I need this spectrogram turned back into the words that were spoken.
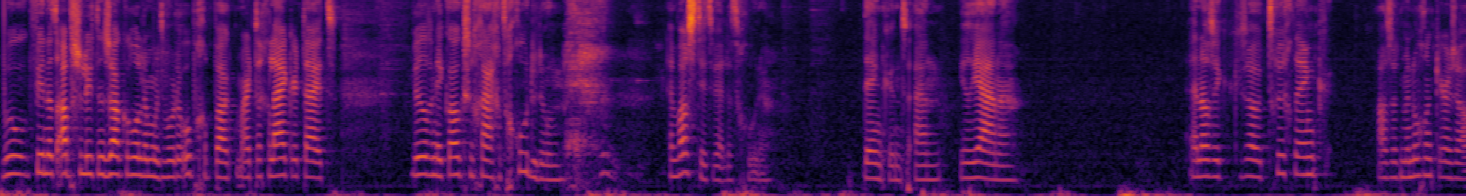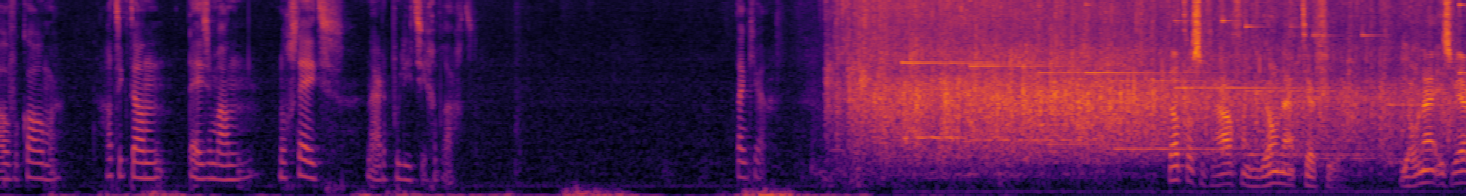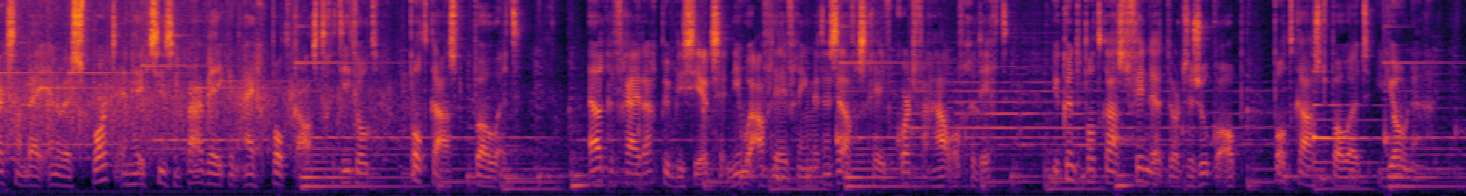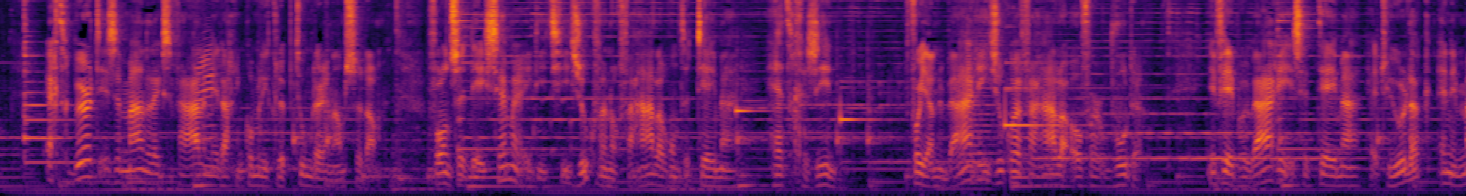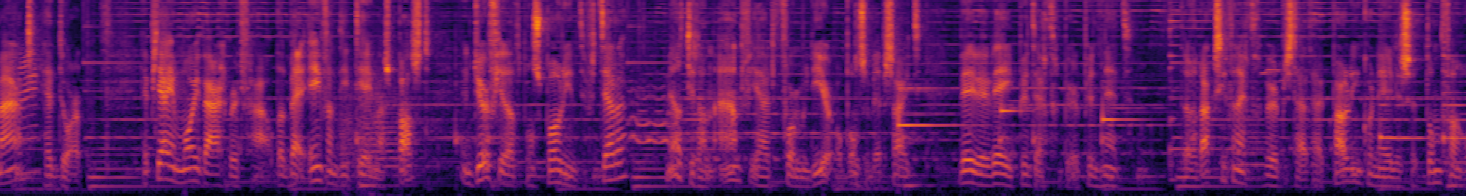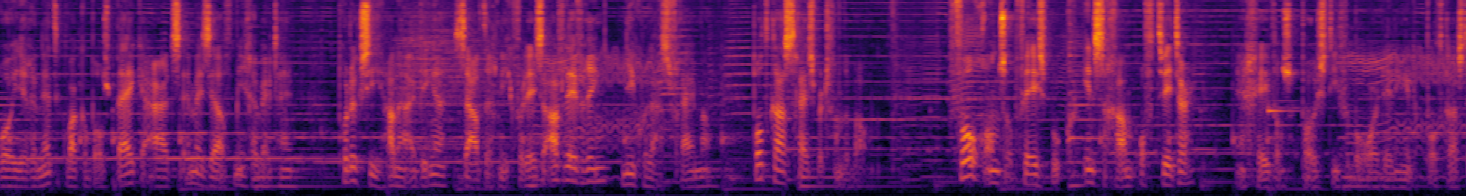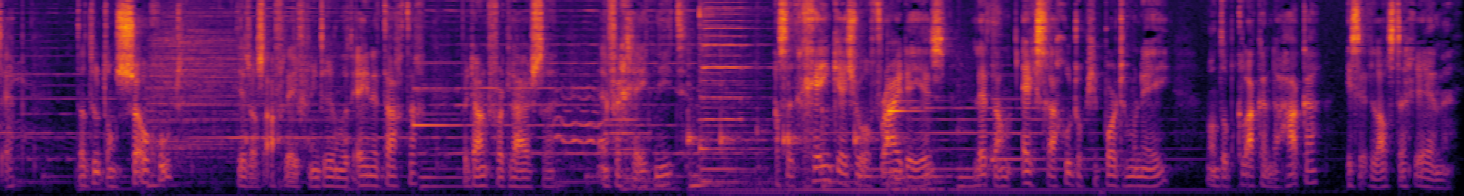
Ik vind dat absoluut een zakkenroller moet worden opgepakt. Maar tegelijkertijd wilde ik ook zo graag het goede doen. En was dit wel het goede? Denkend aan Iljana. En als ik zo terugdenk, als het me nog een keer zou overkomen, had ik dan deze man nog steeds naar de politie gebracht. Dankjewel. Dat was een verhaal van Jona Terveer. Jona is werkzaam bij NOS Sport en heeft sinds een paar weken een eigen podcast getiteld Podcast Poet. Elke vrijdag publiceert ze een nieuwe aflevering met een zelfgeschreven kort verhaal of gedicht. Je kunt de podcast vinden door te zoeken op Podcast Poet Jona. Echt Gebeurd is een maandelijkse verhalenmiddag in Comedy Club Toemler in Amsterdam. Voor onze decembereditie zoeken we nog verhalen rond het thema het gezin. Voor januari zoeken we verhalen over woede. In februari is het thema het huwelijk en in maart het dorp. Heb jij een mooi waargebeurd verhaal dat bij een van die thema's past en durf je dat op ons podium te vertellen? Meld je dan aan via het formulier op onze website www.echtgebeurd.net. De redactie van Echt Gebeurd bestaat uit Paulien Cornelissen, Tom van Rooyen, Renette Kwakkenbos, Bijke Aarts en mijzelf, Micha Wertheim. Productie Hanna Uibingen, zaaltechniek voor deze aflevering Nicolaas Vrijman, podcast Gijsbert van der Wal. Volg ons op Facebook, Instagram of Twitter en geef ons een positieve beoordeling in de podcast-app. Dat doet ons zo goed. Dit was aflevering 381. Bedankt voor het luisteren en vergeet niet, als het geen Casual Friday is, let dan extra goed op je portemonnee, want op klakkende hakken is het lastig rennen.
